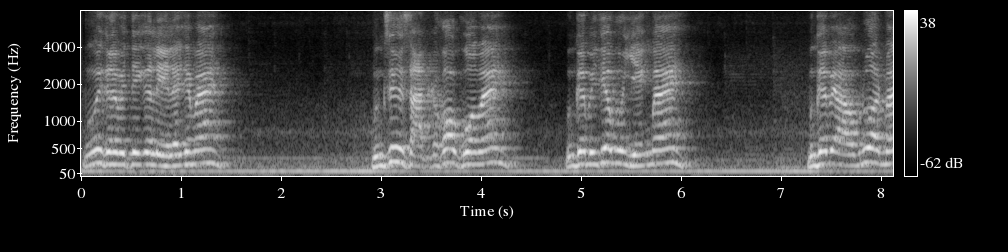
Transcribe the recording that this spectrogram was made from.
มึงไม่เคยไปตีกะหรี่เลยใช่ไหมมึงซื่อสัตย์กับครอบครัวไหมมึงเคยไปเที่ยวผู้หญิงไหมมึงเคยไปอาบนวดไหม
